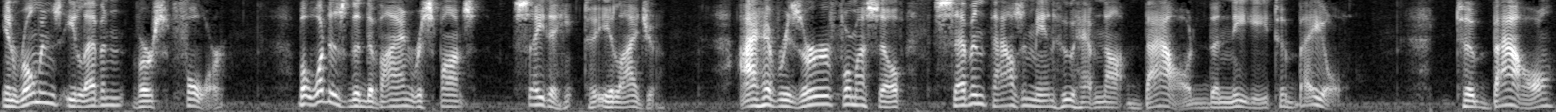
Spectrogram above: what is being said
In Romans 11, verse 4, but what does the divine response say to, to Elijah? I have reserved for myself 7,000 men who have not bowed the knee to Baal. To bow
